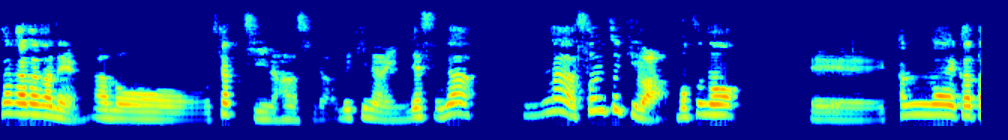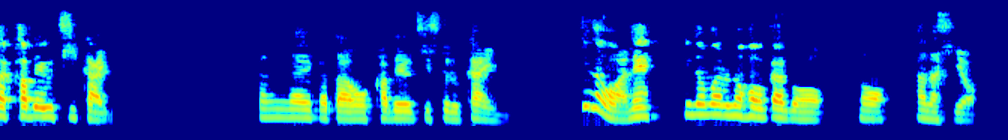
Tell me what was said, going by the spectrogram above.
なかなかね、あの、キャッチーな話ができないんですが、まあ、そういう時は僕の、えー、考え方壁打ち会。考え方を壁打ちする会に。昨日はね、日の丸の放課後の話を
